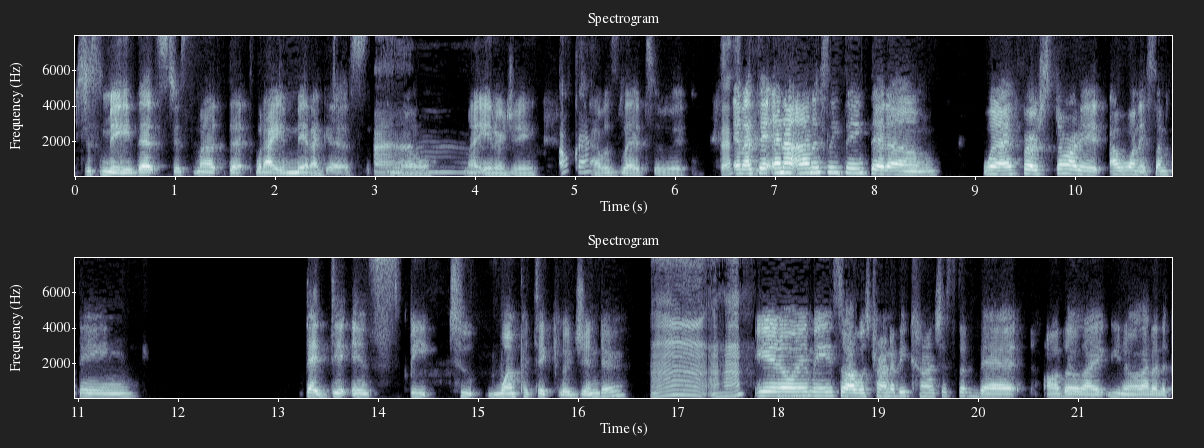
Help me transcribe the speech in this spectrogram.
just me. That's just my that what I emit. I guess. You know, my Ah, energy. okay. I was led to it. That's and I think, and I honestly think that um, when I first started, I wanted something that didn't speak to one particular gender. Mm-hmm. You know what I mean? So I was trying to be conscious of that. Although, like you know, a lot of the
